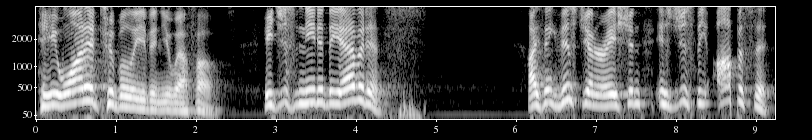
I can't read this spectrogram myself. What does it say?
He wanted to believe in UFOs. He just needed the evidence. I think this generation is just the opposite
